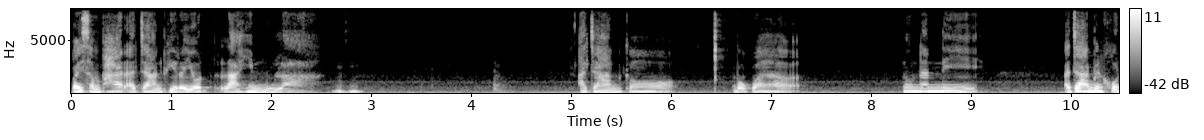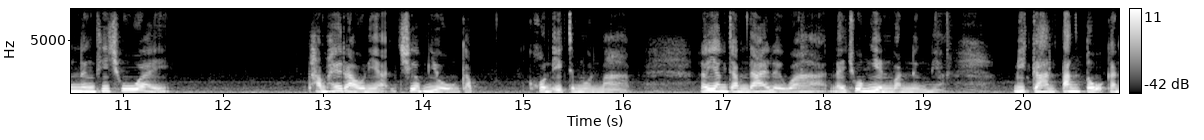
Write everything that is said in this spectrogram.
ไปสัมภาษณ์อาจารย์พีรยศลาหิมมูลาอือฮึอาจารย์ก็บอกว่านู่นนั่นนี่ อาจารย์เป็นคนหนึ่งที่ช่วยทำให้เราเนี่ยเชื่อมโยงกับคนอีกจำนวนมาก แล้วยังจำได้เลยว่าในช่วงเย็นวันหนึ่งเนี่ย มีการตั้งโต๊ะกัน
